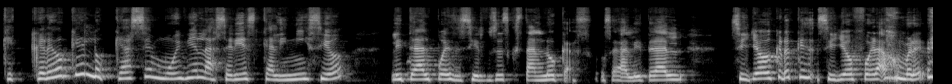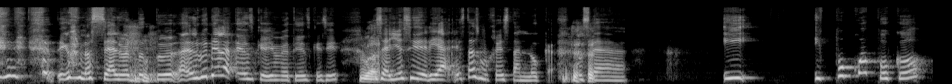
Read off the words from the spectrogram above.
que creo que lo que hace muy bien la serie es que al inicio, literal, puedes decir, pues es que están locas. O sea, literal, si yo creo que si yo fuera hombre, digo, no sé, Alberto, tú algún día la tienes que ir, me tienes que decir. O sea, yo sí diría, estas mujeres están locas. O sea, y, y poco a poco,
